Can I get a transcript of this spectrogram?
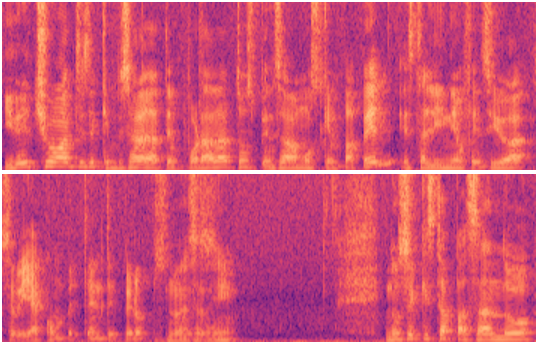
Y de hecho antes de que empezara la temporada todos pensábamos que en papel esta línea ofensiva se veía competente. Pero pues no es así. No sé qué está pasando.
